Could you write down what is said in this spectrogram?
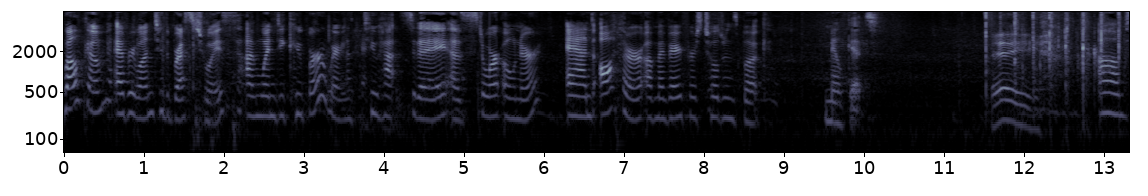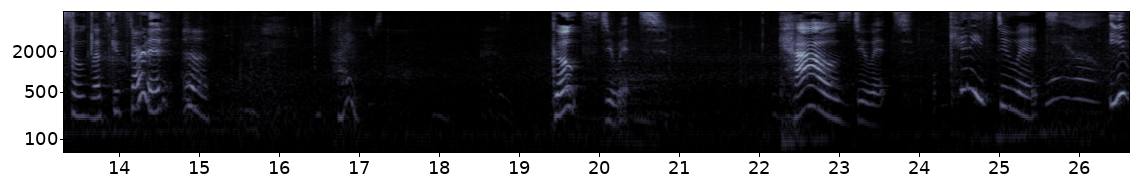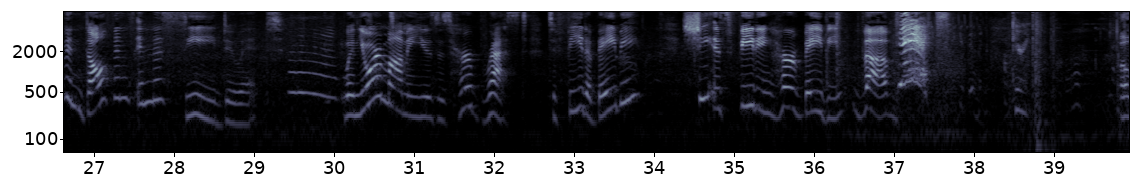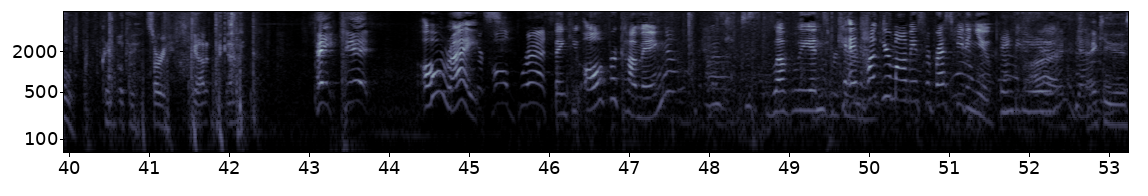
Welcome, everyone, to The Breast Choice. I'm Wendy Cooper, wearing two hats today as store owner and author of my very first children's book, Milk It. Hey. Um, so let's get started. Hi. Goats do it. Cows do it. Kitties do it. Even dolphins in the sea do it. When your mommy uses her breast to feed a baby, she is feeding her baby the It! Gary. Oh, okay, okay. Sorry. I got it. I got it. Hey, kid! All right. They're called breasts. Thank you all for coming. It was just lovely and and hug your mommies for breastfeeding you. Thank you. Thank you.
